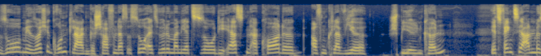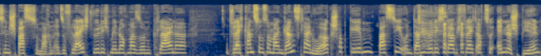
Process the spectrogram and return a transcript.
so mir solche Grundlagen geschaffen. Das ist so, als würde man jetzt so die ersten Akkorde auf dem Klavier spielen können. Jetzt fängt es ja an, ein bisschen Spaß zu machen. Also vielleicht würde ich mir noch mal so ein kleine, vielleicht kannst du uns noch mal einen ganz kleinen Workshop geben, Basti, und dann würde ich es, glaube ich, vielleicht auch zu Ende spielen.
